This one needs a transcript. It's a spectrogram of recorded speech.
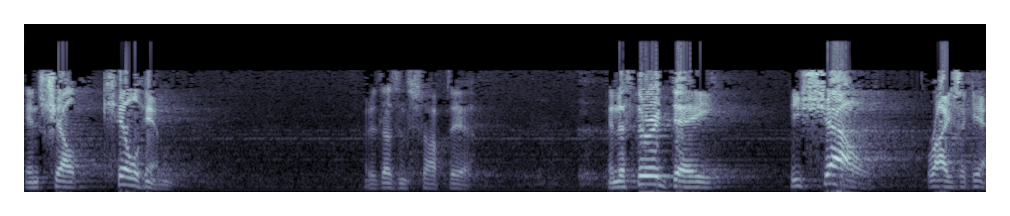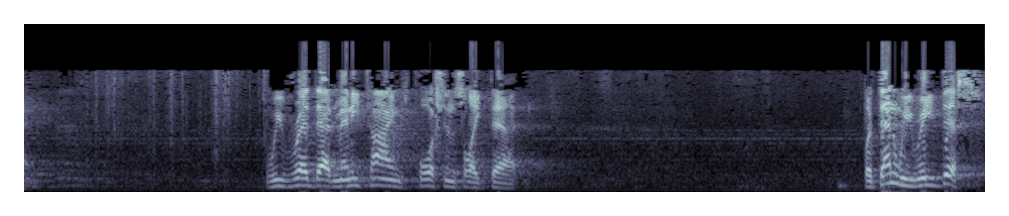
and shall kill him. But it doesn't stop there. In the third day, he shall rise again. We've read that many times, portions like that. But then we read this.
